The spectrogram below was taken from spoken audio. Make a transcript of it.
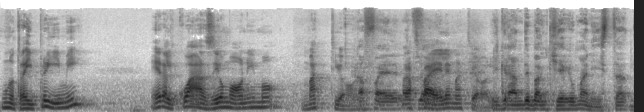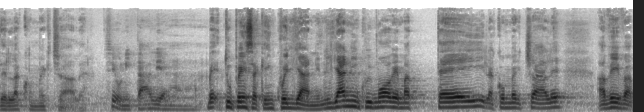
uno tra i primi, era il quasi omonimo Mattioli. Raffaele Mattioli, Raffaele Mattioli. Il grande banchiere umanista della commerciale. Sì, un'Italia... Beh, tu pensa che in quegli anni, negli anni in cui muore Mattei, la commerciale aveva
